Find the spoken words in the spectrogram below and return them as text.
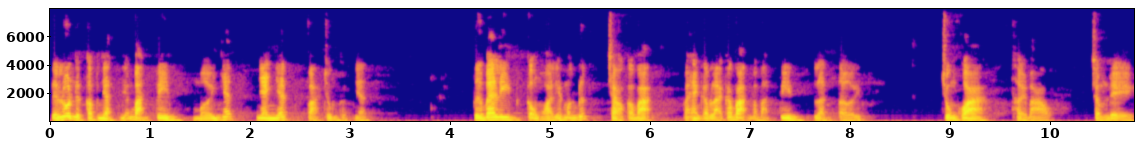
luôn được cập nhật những bản tin mới nhất, nhanh nhất và trung thực nhất. Từ Berlin, Cộng hòa Liên bang Đức, chào các bạn và hẹn gặp lại các bạn vào bản tin lần tới. Trung Khoa, Thời báo, chấm đề.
